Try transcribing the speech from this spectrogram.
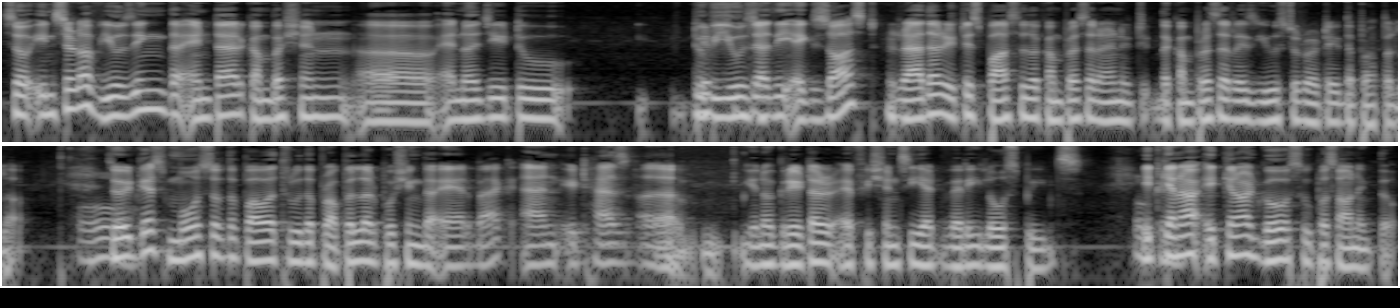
so instead of using the entire combustion uh, energy to to be used as the exhaust. Rather it is passed through the compressor and it, the compressor is used to rotate the propeller. Oh. so it gets most of the power through the propeller pushing the air back and it has uh, you know greater efficiency at very low speeds. It cannot it cannot go supersonic though.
